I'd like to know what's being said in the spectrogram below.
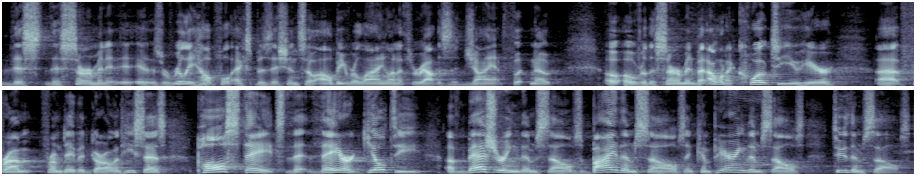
this, this sermon. It, was a really helpful exposition, so I'll be relying on it throughout. This is a giant footnote o- over the sermon, but I want to quote to you here uh, from, from David Garland. He says, Paul states that they are guilty of measuring themselves by themselves and comparing themselves to themselves.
